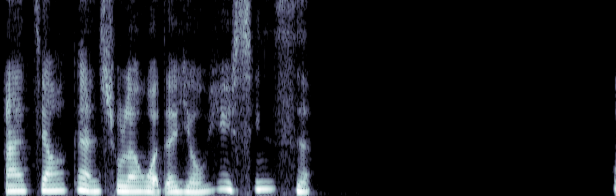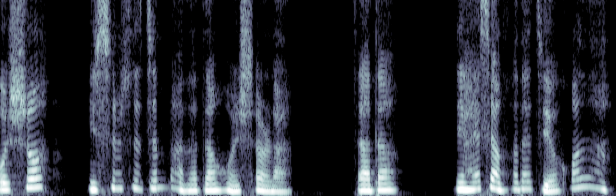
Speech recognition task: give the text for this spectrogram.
阿娇看出了我的犹豫心思。我说：“你是不是真把他当回事了？咋的？你还想和他结婚啊？”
